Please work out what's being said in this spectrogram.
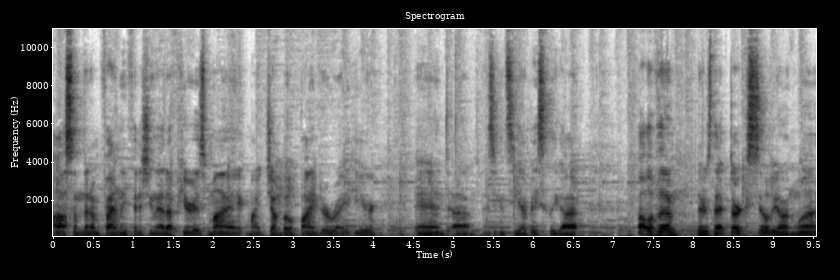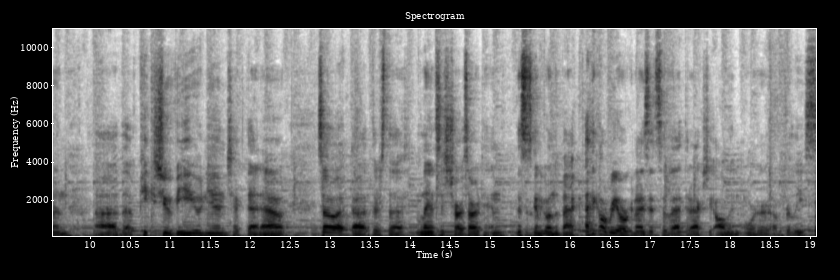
Awesome that I'm finally finishing that up. Here is my, my jumbo binder right here. And um, as you can see, I basically got all of them. There's that Dark Sylveon one, uh, the Pikachu V Union, check that out. So uh, there's the Lance's Charizard, and this is going to go in the back. I think I'll reorganize it so that they're actually all in order of release.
